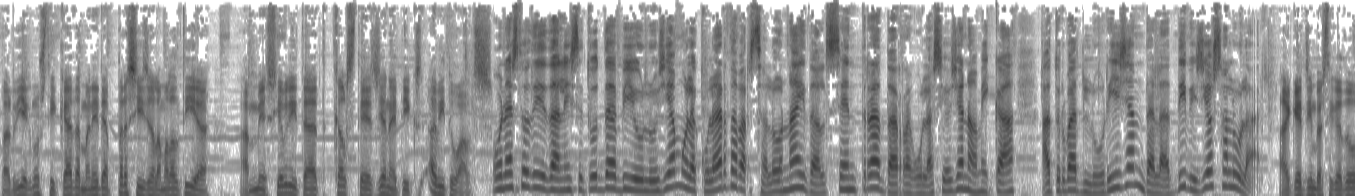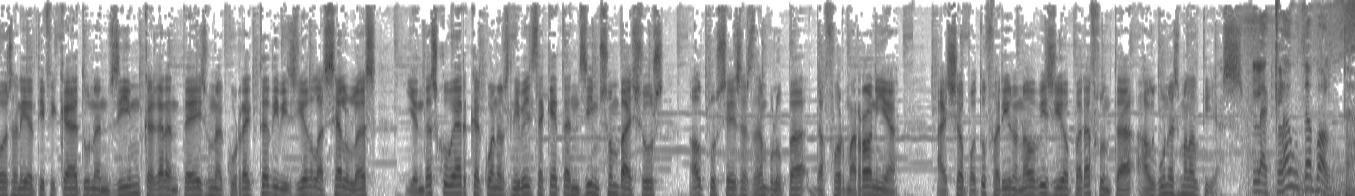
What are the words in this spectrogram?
per diagnosticar de manera precisa la malaltia, amb més fiabilitat que els tests genètics habituals. Un estudi de l'Institut de Biologia Molecular de Barcelona i del Centre de Regulació Genòmica ha trobat l'origen de la divisió celular. Aquests investigadors han identificat un enzim que garanteix una correcta divisió de les cèl·lules i han descobert que quan els nivells d'aquest enzim són baixos, el procés es desenvolupa de forma errònia. Això pot oferir una nova visió per afrontar algunes malalties. La clau de volta.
